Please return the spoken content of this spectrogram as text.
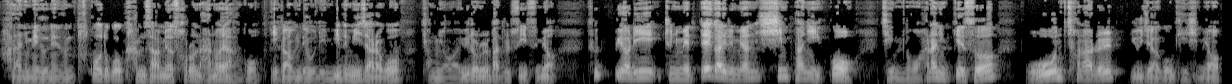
하나님의 은혜는 두고두고 감사하며 서로 나눠야 하고 이 가운데 우리 믿음이 자라고 격려와 위로를 받을 수 있으며 특별히 주님의 때가 이르면 심판이 있고 지금도 하나님께서 온 천하를 유지하고 계시며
